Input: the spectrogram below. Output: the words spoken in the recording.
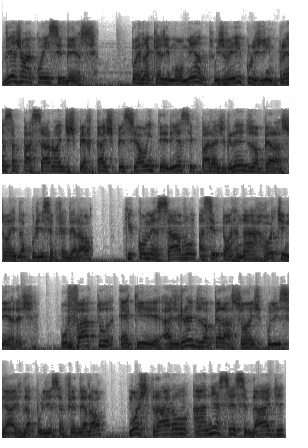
Vejam a coincidência, pois naquele momento os veículos de imprensa passaram a despertar especial interesse para as grandes operações da Polícia Federal que começavam a se tornar rotineiras. O fato é que as grandes operações policiais da Polícia Federal mostraram a necessidade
